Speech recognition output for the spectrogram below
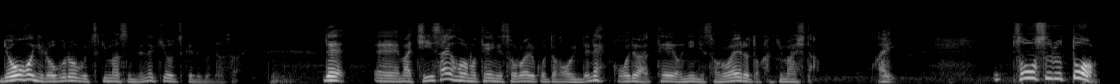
両方にログログつきますんでね、気をつけてください。で、えー、まあ、小さい方の定に揃えることが多いんでね、ここでは定を2に揃えると書きました。はい。そうすると、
